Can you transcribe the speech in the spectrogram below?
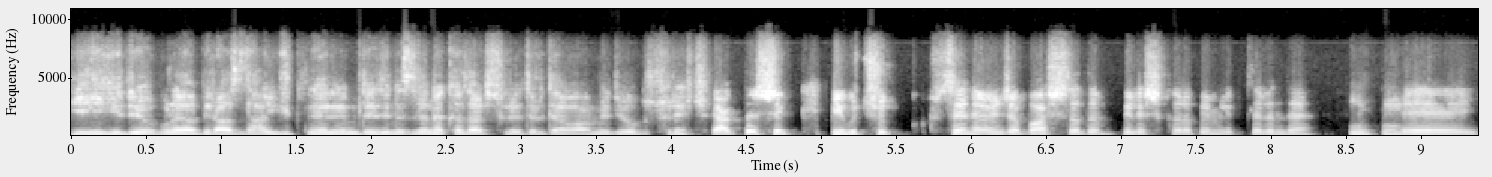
iyi gidiyor, buraya biraz daha yüklenelim dediniz ve ne kadar süredir devam ediyor bu süreç? Yaklaşık 1,5 sene önce başladım Birleşik Arap Emirlikleri'nde. Hı hı. Eee,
